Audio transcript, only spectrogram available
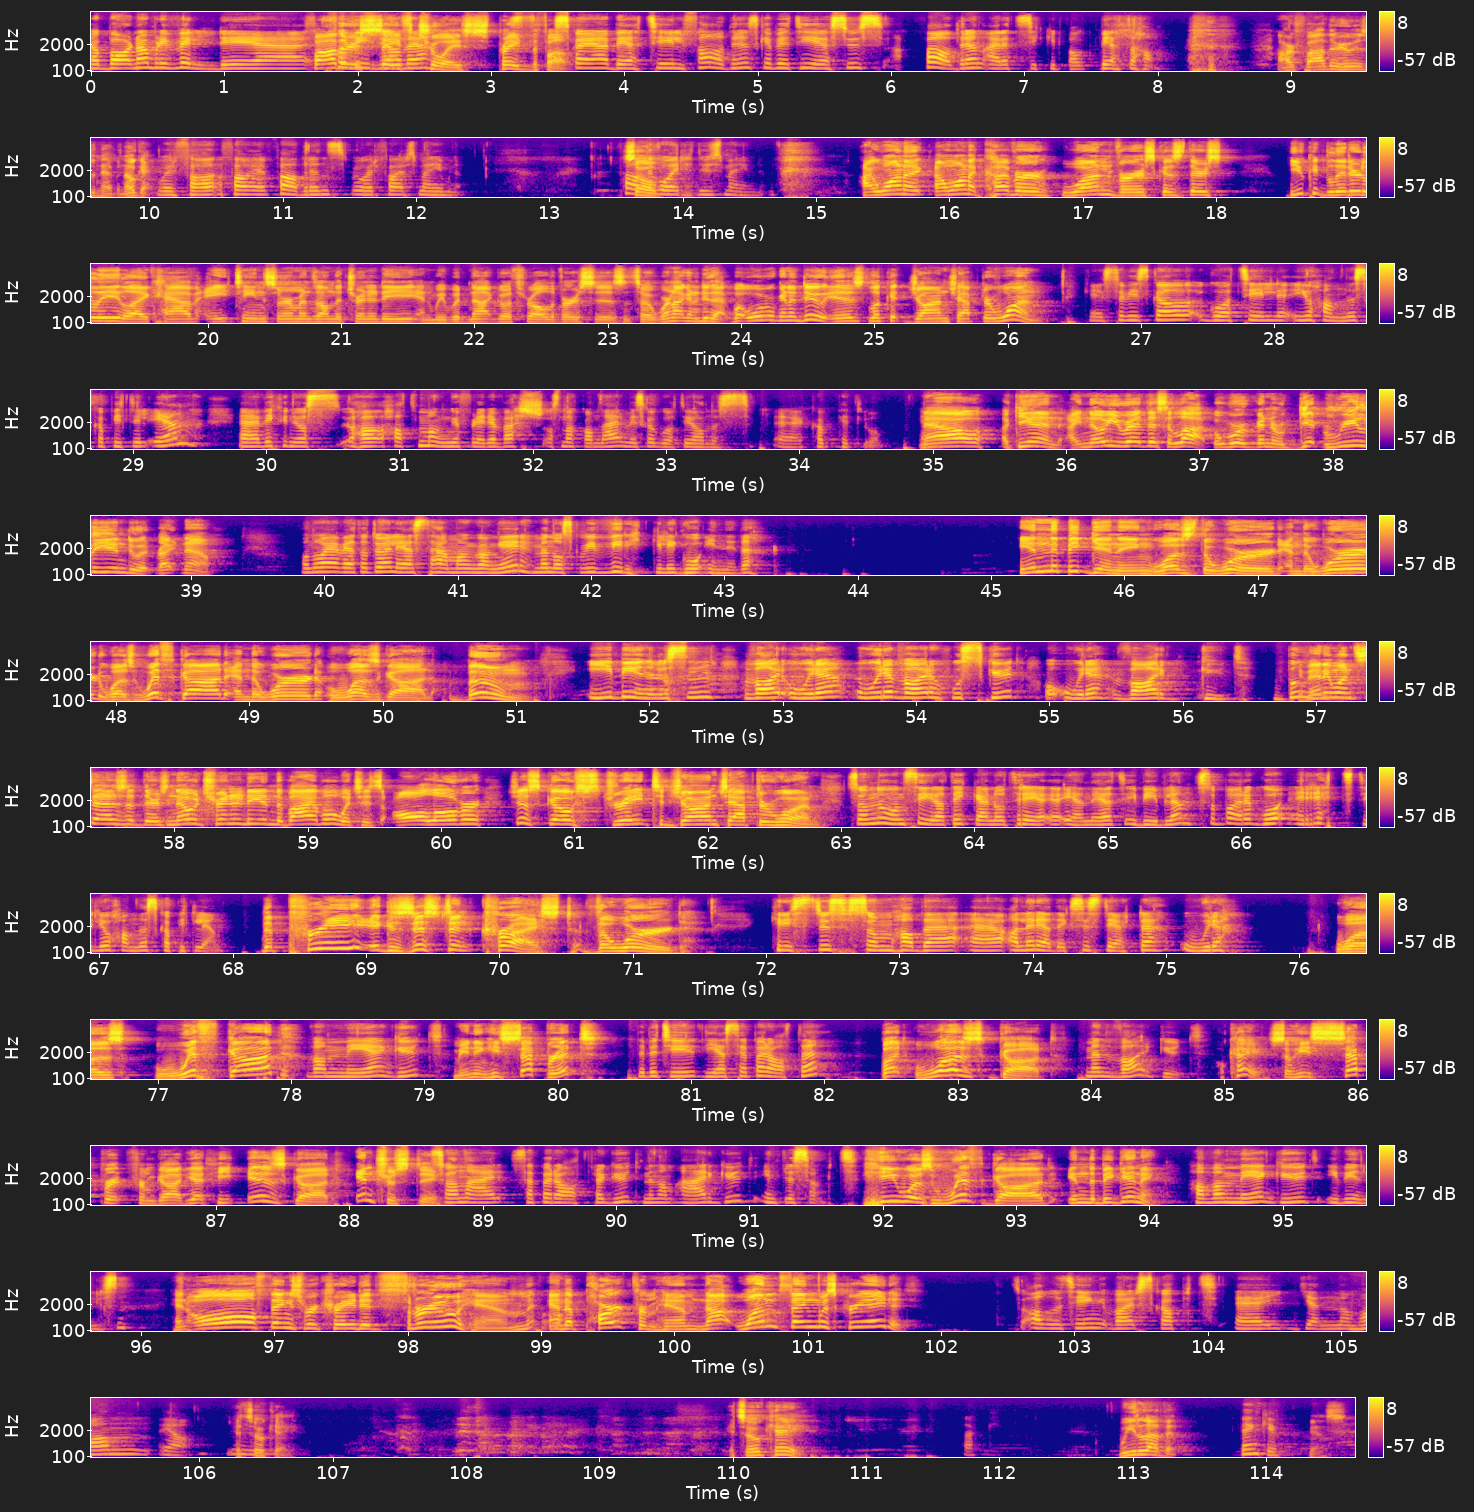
Ja, Barna blir veldig uh, Father is safe choice. Pray to the Father. Skal jeg be til Faderen? Skal jeg be til Jesus? Faderen er et sikkert valg. Be til ham. Our Father who is in heaven. Okay. Vår fa, fa, faderens, vår far som er i himmelen. So- vår, du som i want to I want to cover one verse because there's you could literally like have 18 sermons on the Trinity and we would not go through all the verses and so we're not going to do that. But what we're going to do is look at John chapter 1. Ok, så vi skal gå til Johannes kapittel 1. Eh, vi kunne jo ha hatt mange flere vers å snakke om det her, men vi skal gå til Johannes eh, kapittel 1. Now, again, I know you read this a lot, but we're going to get really into it right now. Og nå, Jeg vet at du har lest det her mange ganger, men nå skal vi virkelig gå inn i det. In the beginning was the Word, and the Word was with God, and the Word was God. Boom. I begynnelsen var Ordet, Ordet var hos Gud, og Ordet var Gud. Boom. If anyone says that there's no Trinity in the Bible, which is all over, just go straight to John chapter 1. Så om noen sier at det ikke er noe treenighet i Bibelen, så bare gå rett til Johannes kapittel 1. The pre existent Christ, the Word, Kristus som hadde eh, allerede eksisterte, Ordet, was with God, var med Gud. meaning he's separate, Det betyr de er separate, but was God. men var Gud. Okay, so he's separate from God, yet he is God. Interesting. Så han er separat fra Gud, men han er Gud. Interessant. He was with God in the beginning. Han var med Gud i begynnelsen. And all things were created through him, and apart from him, not one thing was created. Så alle ting var skapt eh, gjennom han. Ja. It's okay. It's okay. Takk. We love it. Thank you. Yes.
